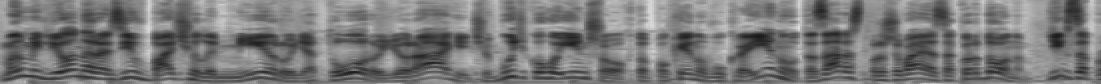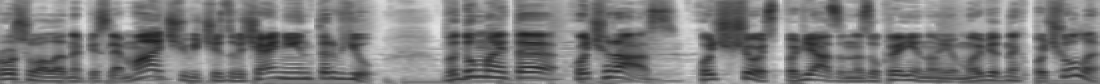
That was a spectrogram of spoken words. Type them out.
Ми мільйони разів бачили Міру, Ятору, Юрагі чи будь-кого іншого, хто покинув Україну та зараз проживає за кордоном. Їх запрошували на післяматчеві чи звичайні інтерв'ю. Ви думаєте, хоч раз, хоч щось пов'язане з Україною, ми від них почули?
